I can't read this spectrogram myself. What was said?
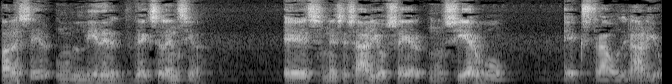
Para ser un líder de excelencia es necesario ser un siervo extraordinario.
